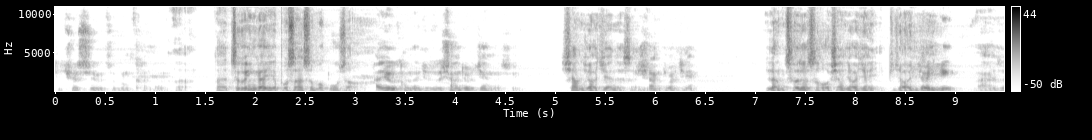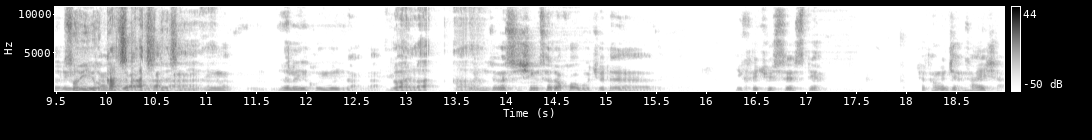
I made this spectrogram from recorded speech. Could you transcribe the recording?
的确是有这种可能，但这个应该也不算什么故障，还有可能就是橡胶件的声音，橡胶件的声音。橡胶件冷车的时候橡胶件比较比较硬啊，热了以后所以有它嘎吱嘎吱的声音硬了热了以后又软了。软了啊。你这个是新车的话，我觉得你可以去 4S 店，叫他们检查一下，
